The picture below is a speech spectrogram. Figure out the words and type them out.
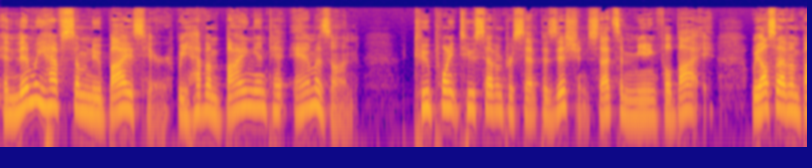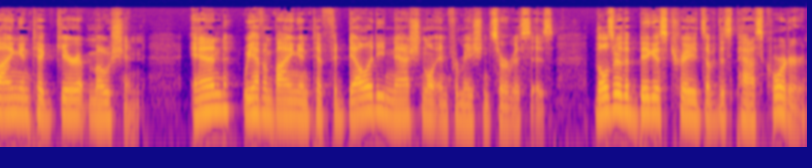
And then we have some new buys here. We have him buying into Amazon. 2.27% position. So that's a meaningful buy. We also have him buying into Garrett Motion, and we have him buying into Fidelity National Information Services. Those are the biggest trades of this past quarter.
